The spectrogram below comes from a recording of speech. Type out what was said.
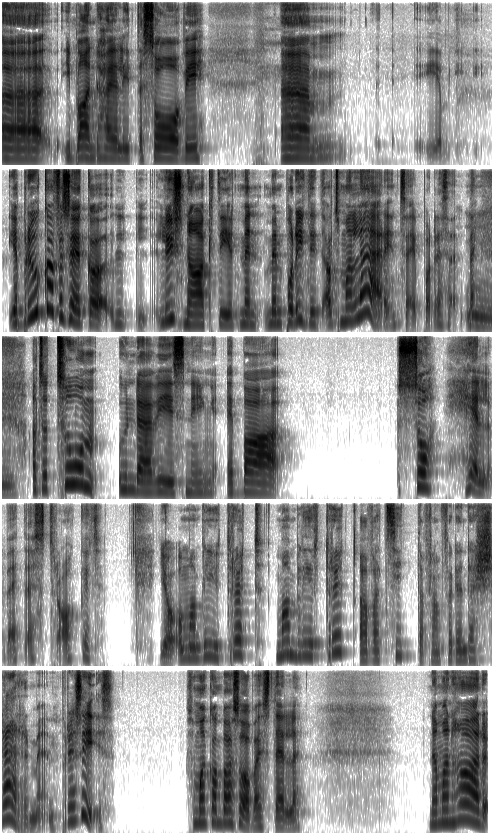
Uh, ibland har jag lite sovit. Um, jag, jag brukar försöka lyssna aktivt, men, men på riktigt, alltså man lär inte sig på det sättet. Alltså Zoom-undervisning är bara så helvetes tråkigt. Ja, och man blir ju trött. Man blir trött av att sitta framför den där skärmen. Precis. Så man kan bara sova istället. När man har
